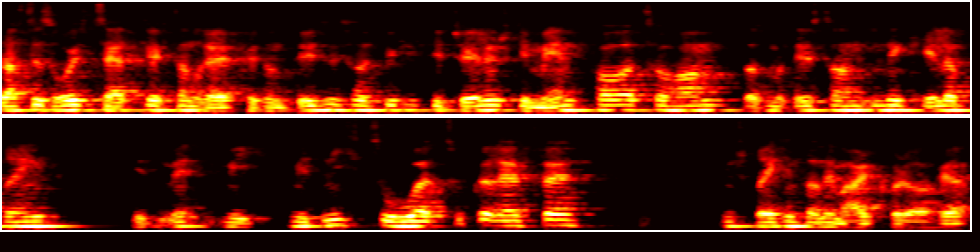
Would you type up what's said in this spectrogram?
dass das alles zeitgleich dann reif wird. Und das ist halt wirklich die Challenge, die Manpower zu haben, dass man das dann in den Keller bringt, mit, mit, mit nicht zu hoher Zuckerreife, entsprechend dann dem Alkohol auch. Ja.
